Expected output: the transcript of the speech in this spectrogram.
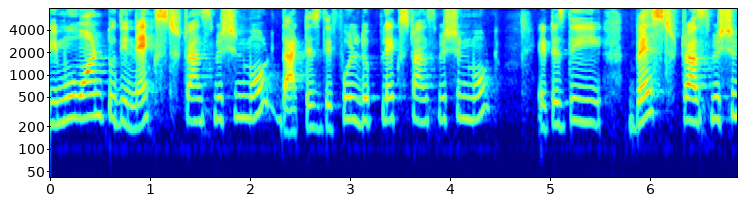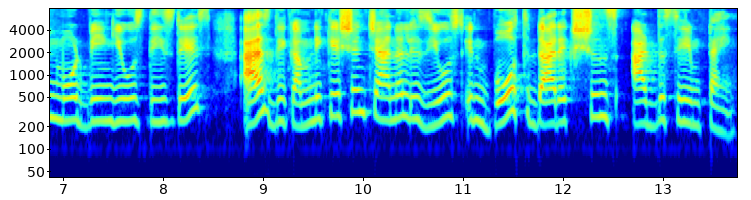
We move on to the next transmission mode. That is the full duplex transmission mode. It is the best transmission mode being used these days as the communication channel is used in both directions at the same time.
